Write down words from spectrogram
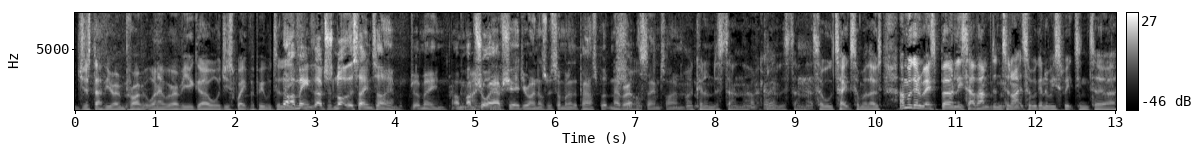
Just have your own private one wherever you go, or just wait for people to leave. no, I mean, that's just not at the same time. Do you know what I mean? I'm, I'm Right, sure I have shared urinals with someone in the past, but never at the same time. I can understand that. I can understand that. So we'll take some of those, and we're going to be, it's Burnley Southampton tonight. So we're going to be speaking to uh,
